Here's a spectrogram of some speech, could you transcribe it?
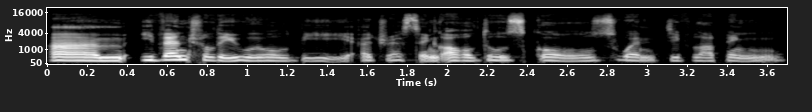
Um, eventually, we will be addressing all those goals when developing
